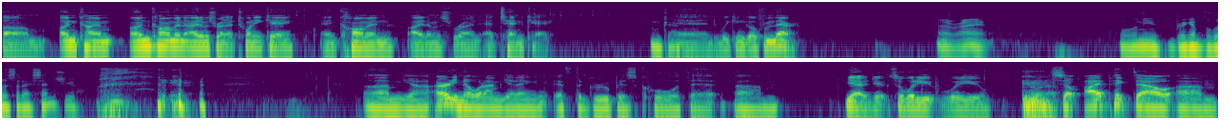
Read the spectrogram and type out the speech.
um, uncom- uncommon items run at 20k, and common items run at 10k, Okay. and we can go from there. All right. Well, let me bring up the list that I sent you. Um, yeah, I already know what I'm getting if the group is cool with it. Um, Yeah. do- So what do you what do you? So I picked out um,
